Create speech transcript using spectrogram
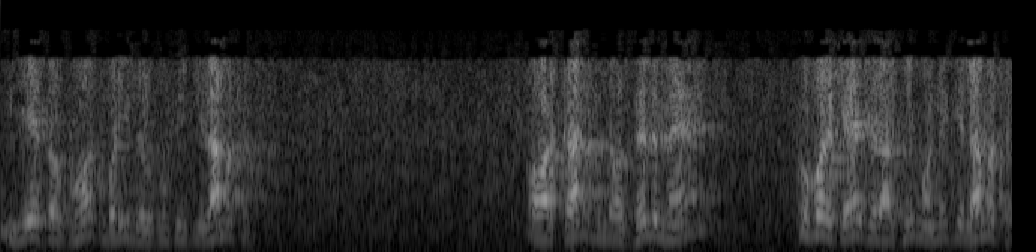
یہ تو بہت بڑی بیوقوفی کی علامت ہے۔ اور قلب اور دل میں کفر کے جراثیم ہونے کی علامت ہے۔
